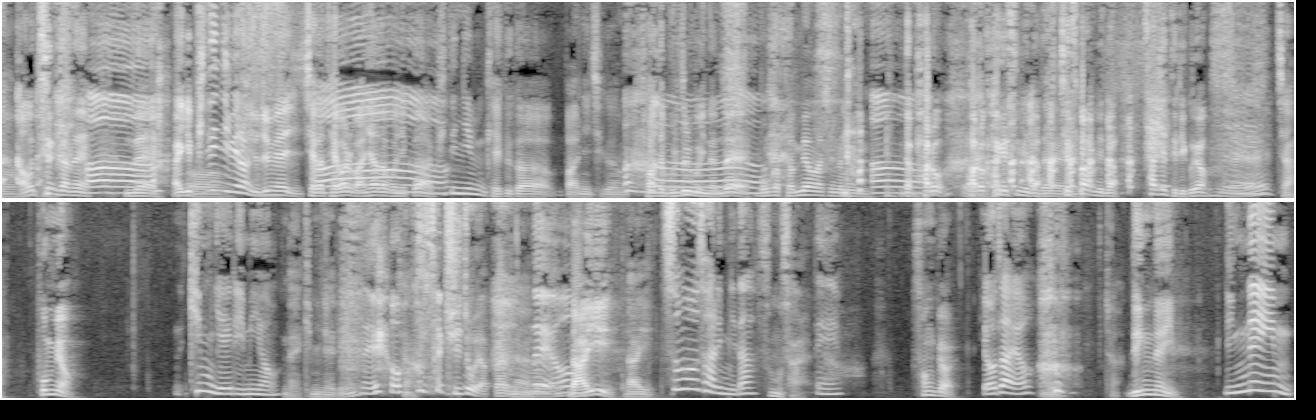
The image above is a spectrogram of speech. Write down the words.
어, 아무튼 간에 아. 네. 아, 이게 어. 피디님이랑 요즘에 제가 아. 대화를 많이 하다 보니까 피디님 개그가 많이 지금 저한테 물들고 있는데 뭔가 변명하시는 아. 일단 바로 바로 가겠습니다. 네. 죄송합니다. 사죄 드리고요. 네. 자 본명 김예림이요. 네 김예린 네, 어, 자, 깜짝이야. 취조 약간 네. 네, 어. 나이 나이 스무 살입니다. 스무 살 네, 성별 여자요. 자 닉네임 닉네임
